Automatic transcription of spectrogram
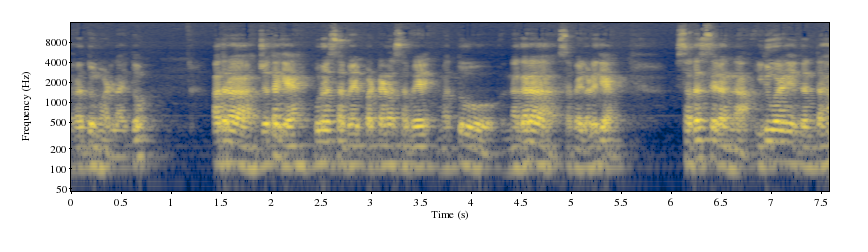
ರದ್ದು ಮಾಡಲಾಯಿತು. ಅದರ ಜೊತೆಗೆ ಪುರಸಭೆ, ಪಟ್ಟಣ ಸಭೆ ಮತ್ತು ನಗರ ಸಭೆಗಳಿಗೆ ಸದಸ್ಯರನ್ನ, ಇದುವರೆಗೆ ಇದ್ದಂತಹ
